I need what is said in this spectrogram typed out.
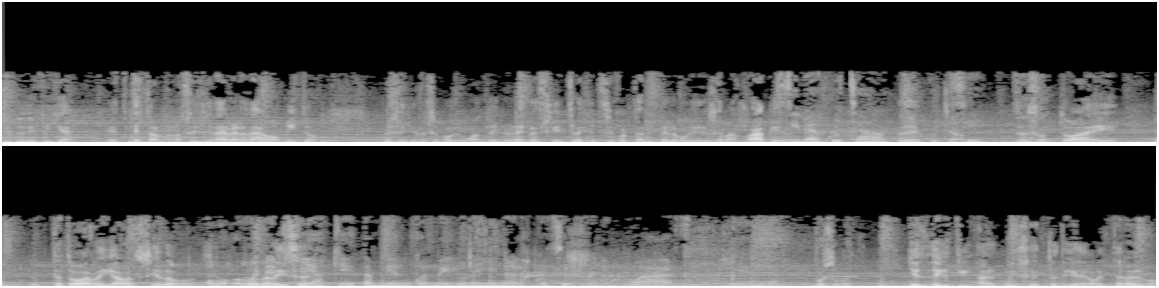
Si tú te fijas, esto no sé si era verdad o mito, pero es que no sé, porque cuando hay luna creciente la gente se corta el pelo porque crece más rápido. Sí, lo he escuchado. ¿Lo he escuchado? Sí. Entonces son todas, eh, está todo arraigado al cielo. O, o energías que también cuando hay luna llena las concentran en cuarzo, piedra. Por supuesto. Yo te, te- ah, me dice esto, te quería comentar algo.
